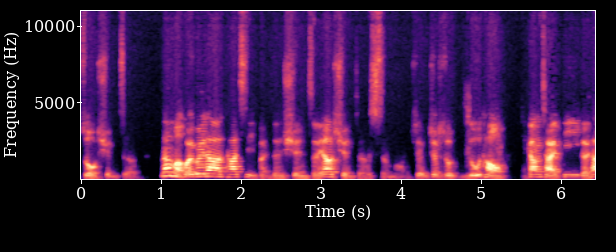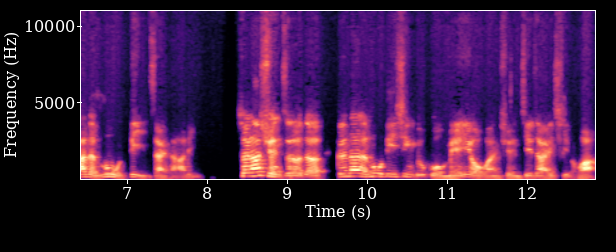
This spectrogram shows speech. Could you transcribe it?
做选择。那么回归到他自己本身选择要选择什么，就就是如同刚才第一个，他的目的在哪里？所以他选择的跟他的目的性如果没有完全接在一起的话，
